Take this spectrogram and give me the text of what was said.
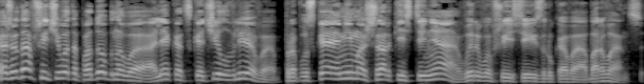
Ожидавший чего-то подобного, Олег отскочил влево, пропуская мимо шарки стеня, вырвавшиеся из рукава оборванца.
